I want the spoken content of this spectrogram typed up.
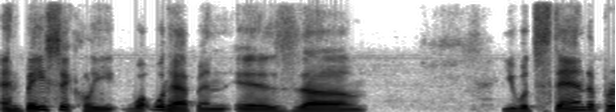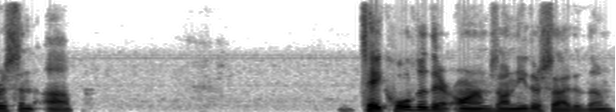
And basically, what would happen is um, you would stand a person up, take hold of their arms on either side of them,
